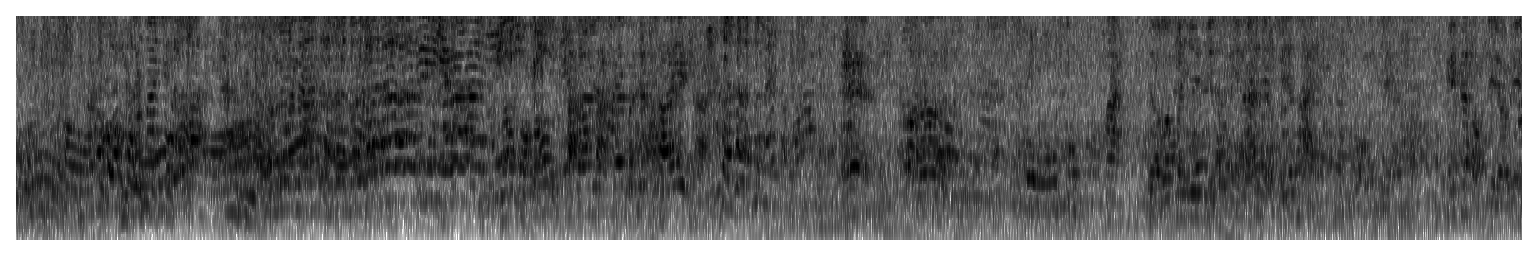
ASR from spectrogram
คนมาอยู่เท่าไหร่อะเออนะเออไม่มีอะไร เราของเราเราอยากได้ประเทศไทยเออเออมาเดี๋ ยืนอยู่ตรงนี้นะเดี๋ยวพี่จะถ่ายของนี้นะครับนี่แค่สองเดียวพี่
